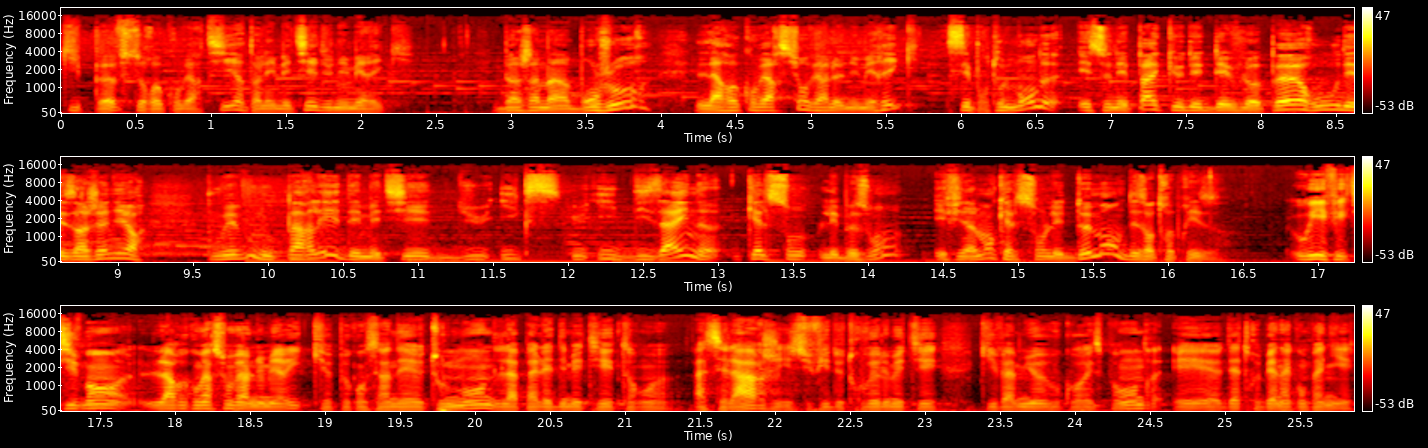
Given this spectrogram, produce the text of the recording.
qui peuvent se reconvertir dans les métiers du numérique. Benjamin, bonjour. La reconversion vers le numérique, c'est pour tout le monde et ce n'est pas que des développeurs ou des ingénieurs. Pouvez-vous nous parler des métiers du X, UI design? Quels sont les besoins et finalement quelles sont les demandes des entreprises? Oui, effectivement, la reconversion vers le numérique peut concerner tout le monde, la palette des métiers étant euh, assez large. Il suffit de trouver le métier qui va mieux vous correspondre et euh, d'être bien accompagné.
